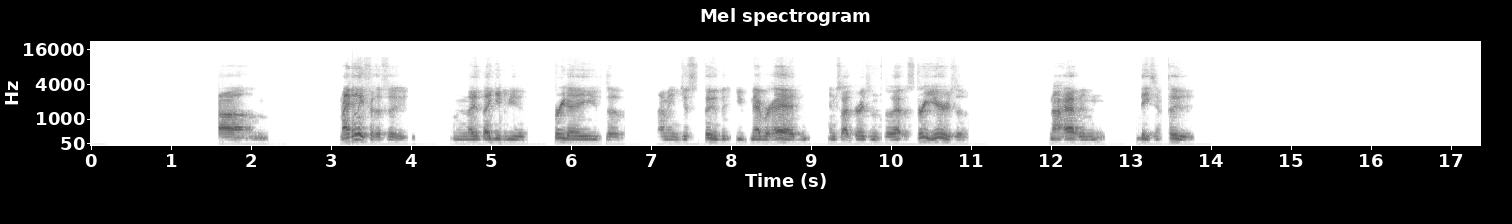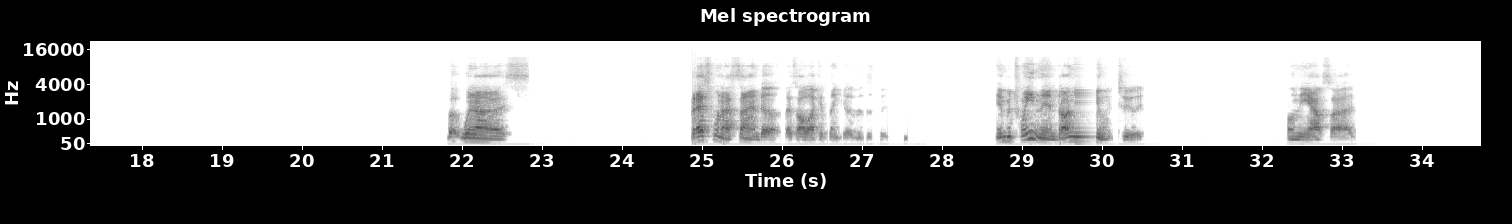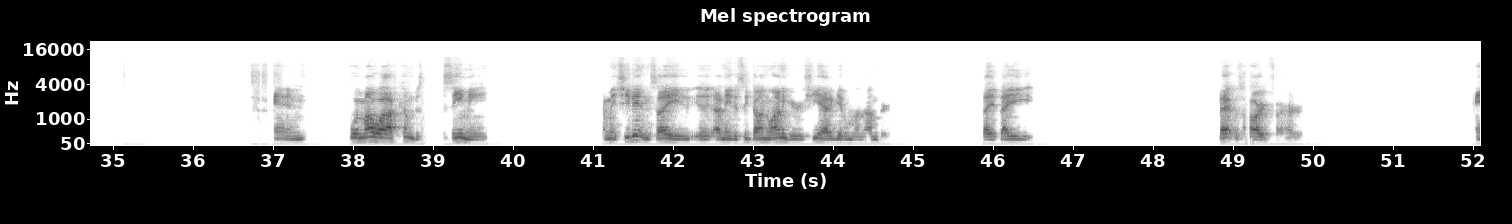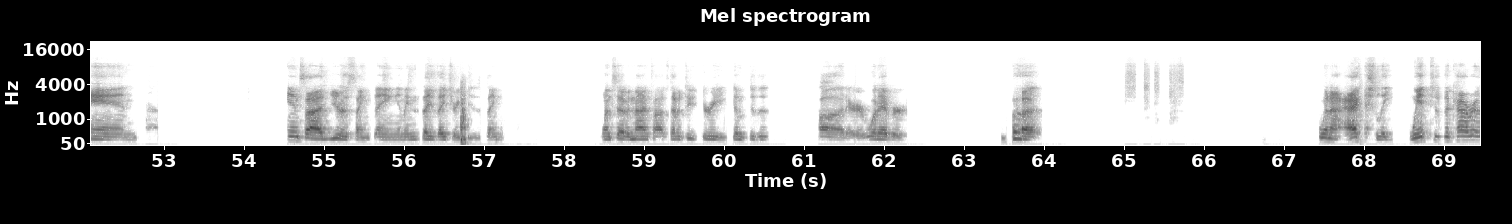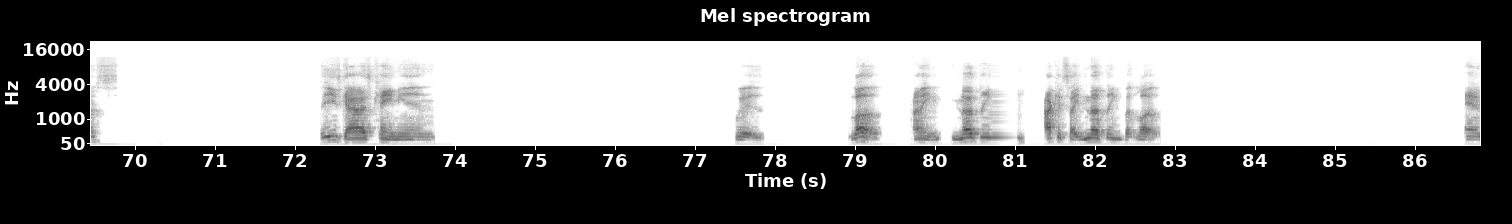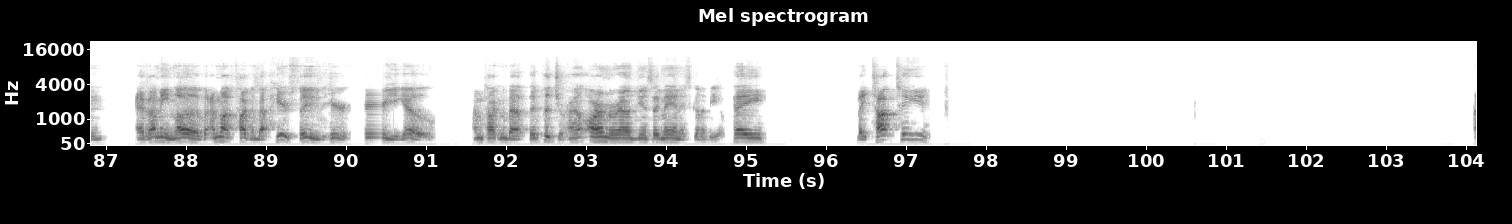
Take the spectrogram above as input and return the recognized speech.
um, mainly for the food. They they give you three days of I mean, just food that you've never had inside prison. So that was three years of not having decent food. But when I, that's when I signed up. That's all I could think of the food. In between then, Donya went to it on the outside. And when my wife come to see me, I mean, she didn't say I need to see Don Weininger. She had to give him a number. They they that was hard for her. And inside, you're the same thing. I mean, they they treat you the same. One seven nine five seven two three. Come to the pod or whatever. But when I actually went to the Kairos, these guys came in with love. I mean, nothing, I could say nothing but love. And as I mean love, I'm not talking about here's food, here, here you go. I'm talking about they put your arm around you and say, man, it's going to be okay. They talk to you.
